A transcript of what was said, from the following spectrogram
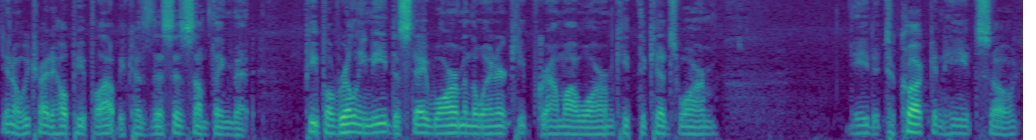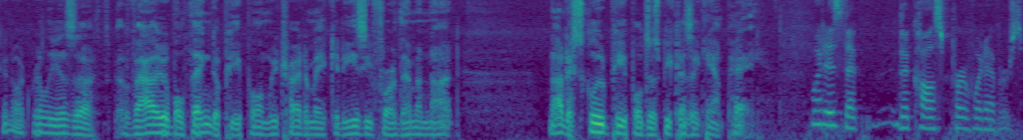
you know we try to help people out because this is something that people really need to stay warm in the winter, keep grandma warm, keep the kids warm need it to cook and heat. So, you know, it really is a, a, valuable thing to people, and we try to make it easy for them and not not exclude people just because they can't pay. What is the the cost per whatever's?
